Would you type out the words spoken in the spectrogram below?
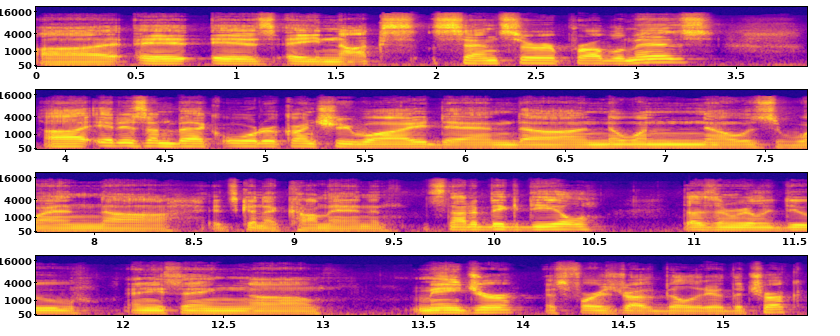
Uh, it is a NOx sensor. Problem is, it is on back order countrywide, and no one knows when it's gonna come in. It's not a big deal. Doesn't really do anything major as far as drivability of the truck.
